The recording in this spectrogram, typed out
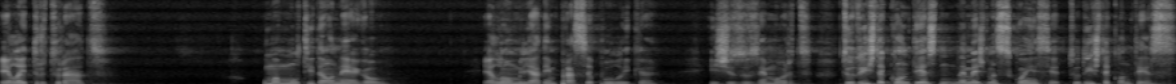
Ele é torturado uma multidão nega-o, ele é humilhado em praça pública e Jesus é morto. Tudo isto acontece na mesma sequência. Tudo isto acontece.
